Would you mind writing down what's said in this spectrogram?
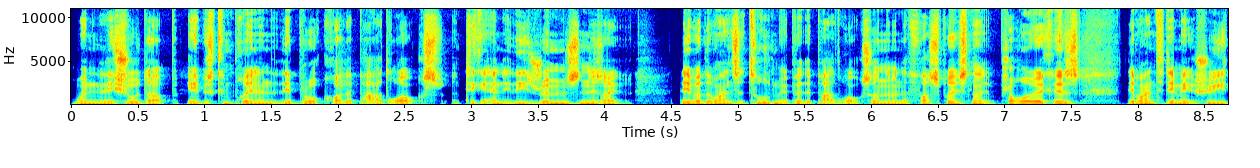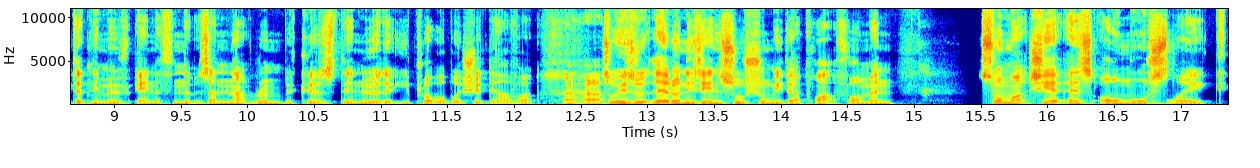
when they showed up, he was complaining that they broke all the padlocks to get into these rooms, and he's like, they were the ones that told me to put the padlocks on them in the first place. And like, probably because they wanted to make sure you didn't move anything that was in that room because they knew that you probably should have it. Uh-huh. So he's out there on his own social media platform, and so much of it is almost like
